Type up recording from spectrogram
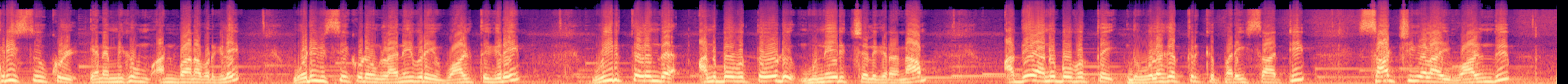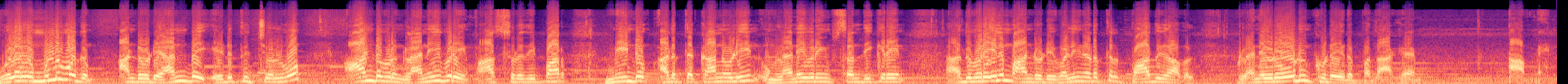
கிறிஸ்துவுக்குள் என மிகவும் அன்பானவர்களே ஒரு விசை கூட உங்கள் அனைவரையும் வாழ்த்துகிறேன். உயிர்த்தெழுந்த அனுபவத்தோடு முன்னேறி செல்கிற நாம் அதே அனுபவத்தை இந்த உலகத்திற்கு பறைசாற்றி சாட்சிகளாய் வாழ்ந்து உலகம் முழுவதும் ஆண்டோடைய அன்பை எடுத்துச் சொல்வோம். ஆண்டவர் உங்கள் அனைவரையும் ஆசீர்வதிப்பார். மீண்டும் அடுத்த காணொளியில் உங்கள் அனைவரையும் சந்திக்கிறேன். அதுவரையிலும் ஆண்டோடைய வழிநடத்தல் பாதுகாவல் உங்கள் அனைவரோடும் கூட இருப்பதாக. ஆமேன்.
